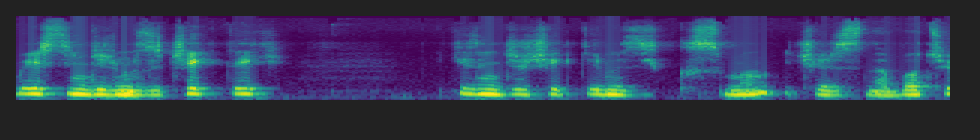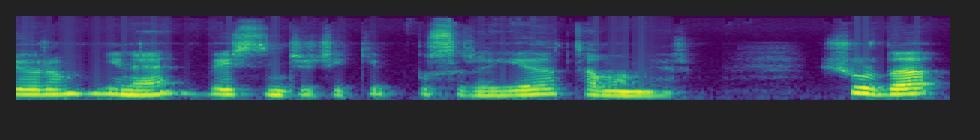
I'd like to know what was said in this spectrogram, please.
5 zincirimizi çektik. 2 zincir çektiğimiz kısmın içerisine batıyorum. Yine 5 zincir çekip bu sırayı tamamlıyorum. Şurada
